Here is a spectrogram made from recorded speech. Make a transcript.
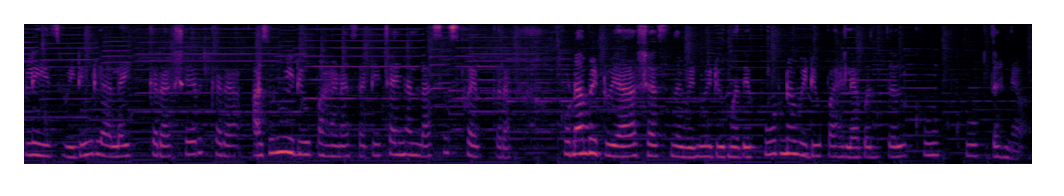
प्लीज व्हिडिओला लाईक करा शेअर करा. अजून व्हिडिओ पाहण्यासाठी चॅनलला सबस्क्राईब करा. पुन्हा भेटूया अशाच नवीन व्हिडिओमध्ये पूर्ण व्हिडिओ पाहिल्याबद्दल खूप खूप धन्यवाद.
